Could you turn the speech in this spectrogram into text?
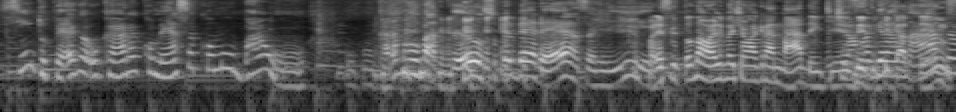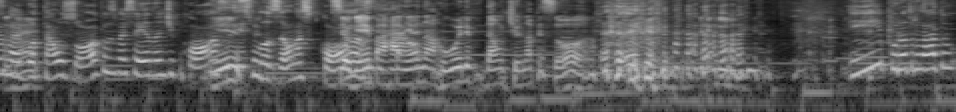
Sim, tu pega, o cara começa como bah, um, um cara malvadão, super bereza ali. Parece que toda hora ele vai tirar uma granada em ti, assim, uma granada, tenso, vai né? botar os óculos, vai sair andando de costas, explosão nas costas. Se alguém barrar nele na rua, ele dá um tiro na pessoa. e por outro lado,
